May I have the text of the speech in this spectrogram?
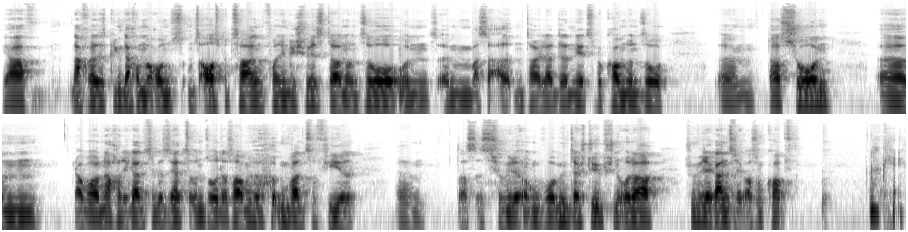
ja, nachher, es ging darum noch ums, ums Ausbezahlen von den Geschwistern und so mhm. und ähm, was der Altenteiler denn jetzt bekommt und so, ähm, das schon. Ähm, aber nachher die ganze Gesetze und so, das war mir irgendwann zu viel. Ähm, das ist schon wieder okay. irgendwo im Hinterstübchen oder schon wieder ganz weg aus dem Kopf. Okay.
